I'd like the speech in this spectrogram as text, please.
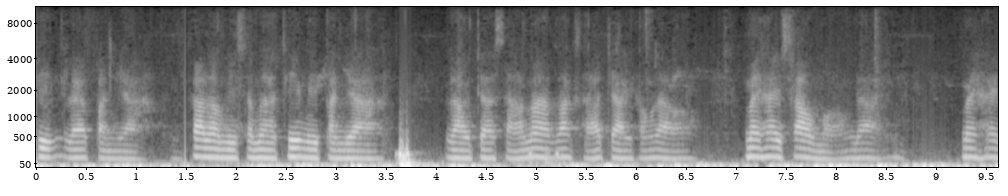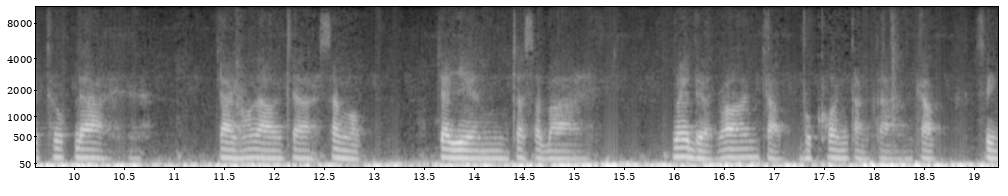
ธิและปัญญา ถ้าเรามีสมาธิมีปัญญา เราจะสามารถรักษาใจของเรา ไม่ให้เศร้าหมองได้ ไม่ให้ทุกข์ได้ ใจของเราจะสงบ จะเย็นจะสบาย ไม่เดือดร้อนกับบุคคลต่างๆ กับสิ่ง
